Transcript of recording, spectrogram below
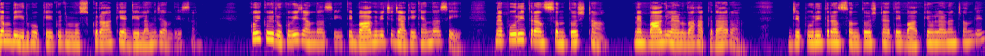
ਗੰਭੀਰ ਹੋ ਕੇ ਕੁਝ ਮੁਸਕਰਾ ਕੇ ਅੱਗੇ ਲੰਘ ਜਾਂਦੇ ਸਨ। ਕੋਈ ਕੋਈ ਰੁਕ ਵੀ ਜਾਂਦਾ ਸੀ ਤੇ ਬਾਗ ਵਿੱਚ ਜਾ ਕੇ ਕਹਿੰਦਾ ਸੀ, ਮੈਂ ਪੂਰੀ ਤਰ੍ਹਾਂ ਸੰਤੁਸ਼ਟ ਹਾਂ, ਮੈਂ ਬਾਗ ਲੈਣ ਦਾ ਹੱਕਦਾਰ ਹਾਂ। ਜੇ ਪੂਰੀ ਤਰ੍ਹਾਂ ਸੰਤੁਸ਼ਟ ਹੈ ਤੇ ਬਾਗ ਕਿਉਂ ਲੈਣਾ ਚਾਹੁੰਦੇ ਹੋ?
